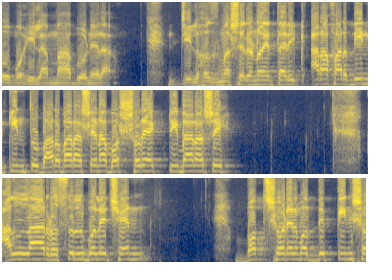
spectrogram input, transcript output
ও মহিলা, মা বোনেরা, জিলহজ মাসের নয় তারিখ আরাফার দিন কিন্তু বারবার আসে না, বৎসরে একটি বার আসে। আল্লাহ রসুল বলেছেন বৎসরের মধ্যে তিনশো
